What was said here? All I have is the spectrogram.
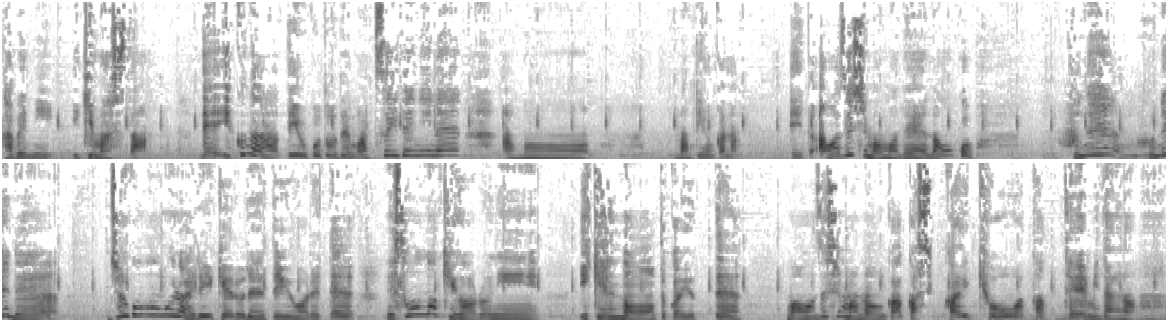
食べに行きました。で、行くならっていうことで、まあ、ついでにね、あのー、なんていうのかな。えっ、ー、と、淡路島まで、なんか、船、船で、15分ぐらいで行けるでって言われて、え、そんな気軽に行けんの？とか言って、淡路島なんか明石海峡渡って、みたいな、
